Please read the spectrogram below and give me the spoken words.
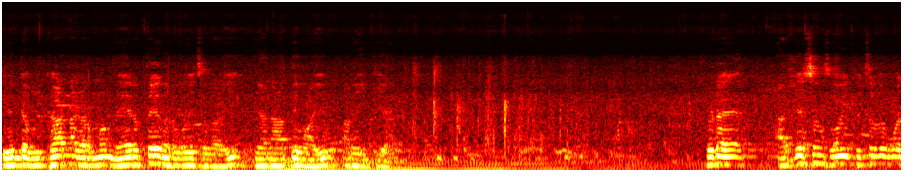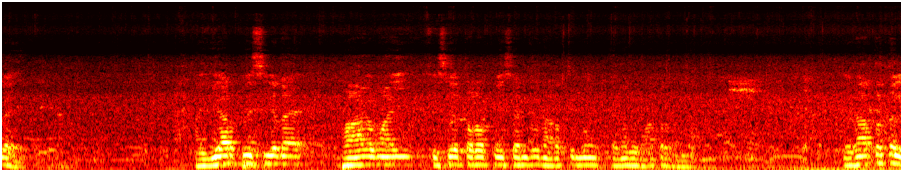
ഇതിന്റെ ഉദ്ഘാടന കർമ്മം നേരത്തെ നിർവഹിച്ചതായി ഞാൻ ആദ്യമായും അറിയിക്കുകയാണ്. ഇവിടെ അധ്യക്ഷൻ സൂചിപ്പിച്ചതുപോലെ ഐ ആർ പി സിയുടെ ഭാഗമായി ഫിസിയോതെറാപ്പി സെന്റർ നടത്തുന്നു എന്നത് മാത്രമല്ല യഥാർത്ഥത്തിൽ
